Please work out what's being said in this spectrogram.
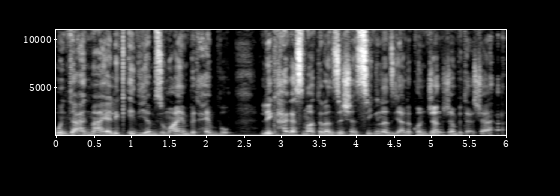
وانت قاعد معايا ليك idioms معين بتحبه. ليك حاجة اسمها transition signals يعني conjunction بتعشقها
